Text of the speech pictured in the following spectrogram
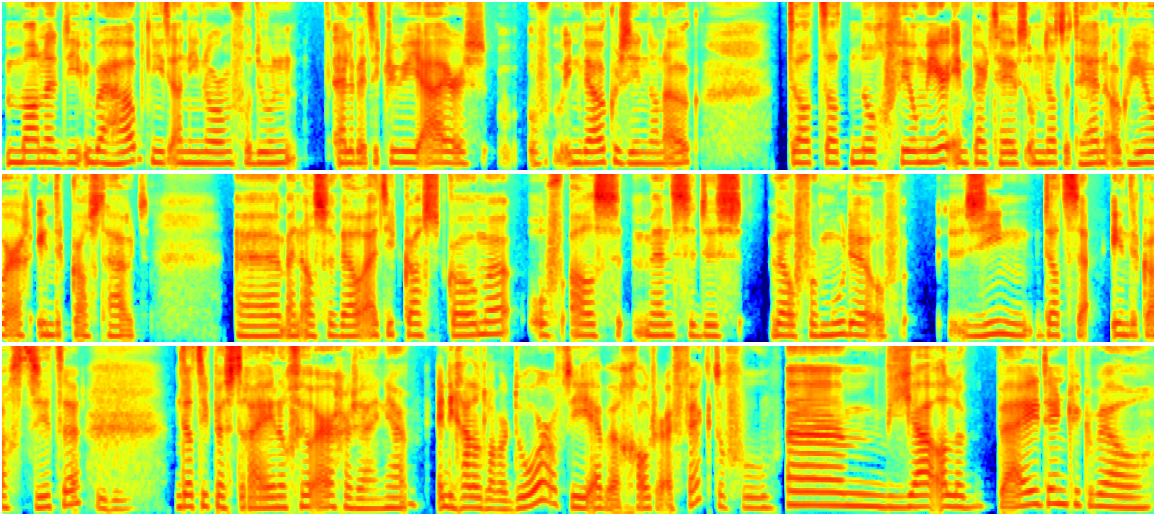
mannen die überhaupt niet aan die norm voldoen, LGBTQIA'ers of in welke zin dan ook, dat dat nog veel meer impact heeft, omdat het hen ook heel erg in de kast houdt. Ehm, en als ze wel uit die kast komen, of als mensen dus wel vermoeden of zien dat ze in de kast zitten, dat die pesterijen nog veel erger zijn. Ja. En die gaan ook langer door? Of die hebben een groter effect? Of hoe? Ehm, ja, allebei denk ik wel.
